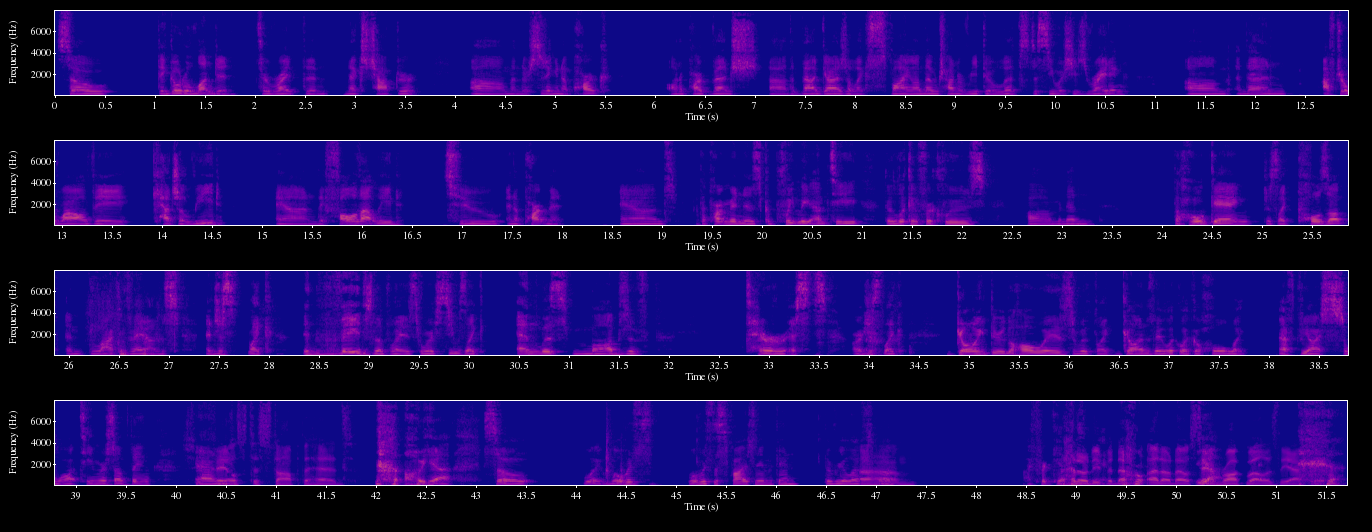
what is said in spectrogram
So they go to London to write the next chapter, um, and they're sitting in a park on a park bench. Uh, the bad guys are like spying on them, trying to read their lips to see what she's writing. Um, and then after a while, they catch a lead and they follow that lead to an apartment. And the apartment is completely empty. They're looking for clues. Um, and then the whole gang just like pulls up in black vans and just like invades the place, where it seems like endless mobs of terrorists are just like going through the hallways with like guns. They look like a whole like FBI SWAT team or something. She and... fails to stop the heads. oh yeah. So wait, what was what was the spy's name again? The real life spy. Um, I forget. I don't even know. I don't know. Sam yeah. Rockwell is the actor.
